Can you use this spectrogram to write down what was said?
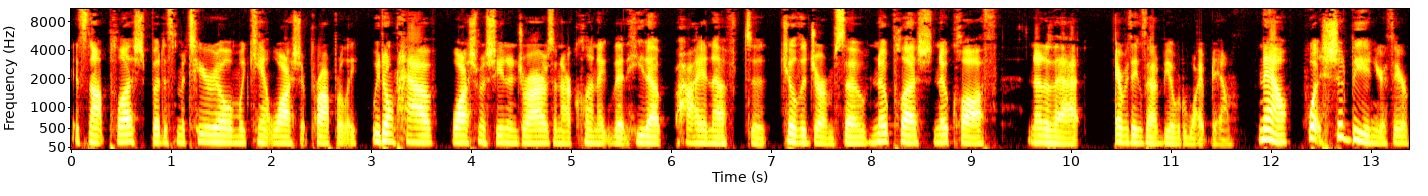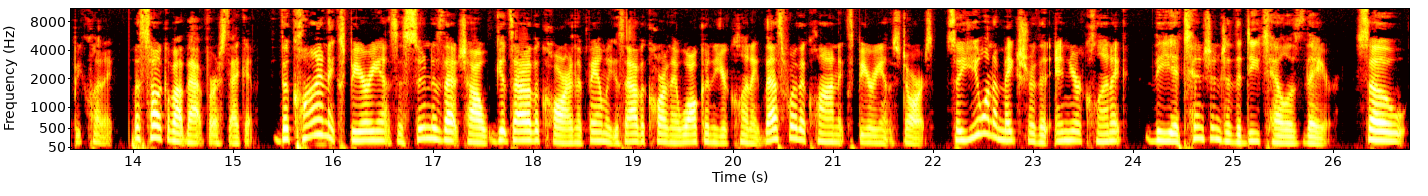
it's not plush, but it's material and we can't wash it properly. We don't have wash machine and dryers in our clinic that heat up high enough to kill the germs. So, no plush, no cloth, none of that. Everything's got to be able to wipe down. Now, what should be in your therapy clinic? Let's talk about that for a second. The client experience, as soon as that child gets out of the car and the family gets out of the car and they walk into your clinic, that's where the client experience starts. So you want to make sure that in your clinic, the attention to the detail is there. So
